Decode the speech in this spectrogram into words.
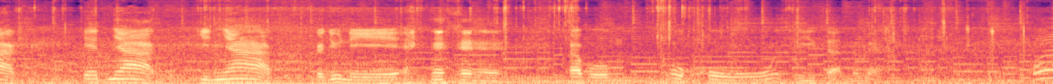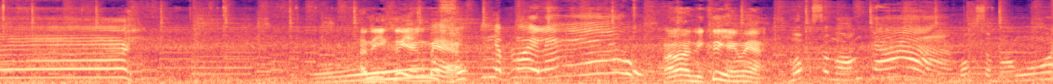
ากเฮ็ดยากกินยากก็อยู่นี่ครับผม โอ้โหสีสันนะแม่ว้ายอันนี้คือหยังแม่มุกเรียบร้อยแล้วอ๋ออันนี้คือหยังแม่มกสมองจ้ามกสมองงัว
